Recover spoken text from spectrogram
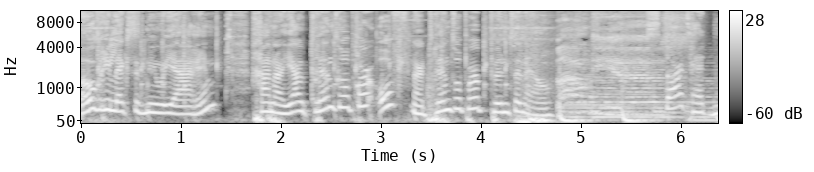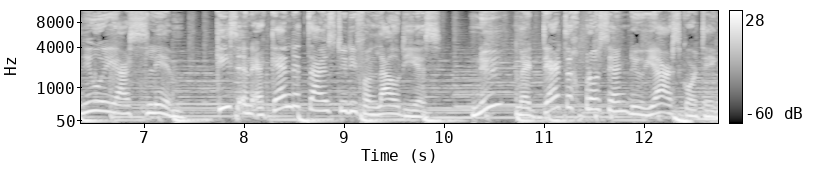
Ook relaxed het nieuwe jaar in? Ga naar jouw trendhopper of naar trendhopper.nl. Start het nieuwe jaar slim. Kies een erkende thuisstudie van Laudius. Nu met 30% nieuwjaarskorting.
